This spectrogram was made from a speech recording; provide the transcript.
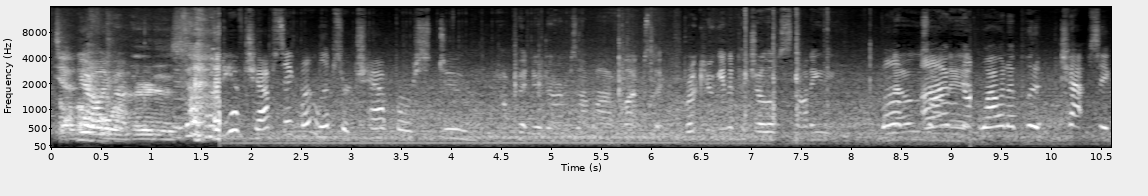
It's Yeah, all yeah, about like form. that. There it is. Do you have chapstick? My lips are chapper stew. I'm putting your germs on my lipstick. Brooke, you're getting a picture of a little snotty Mom, nose on I'm it. not. Why would I put chapstick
